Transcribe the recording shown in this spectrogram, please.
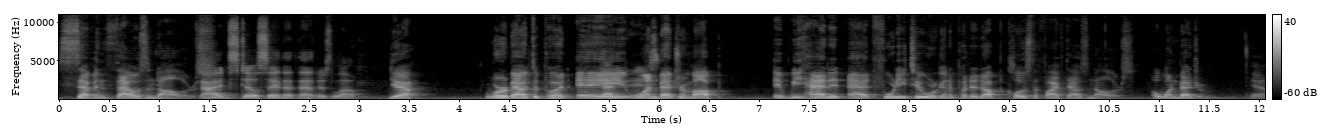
$7,000. I'd still say that that is low. Yeah. We're about to put a is- one bedroom up. If we had it at 42, we're going to put it up close to $5,000. A one bedroom. Yeah.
